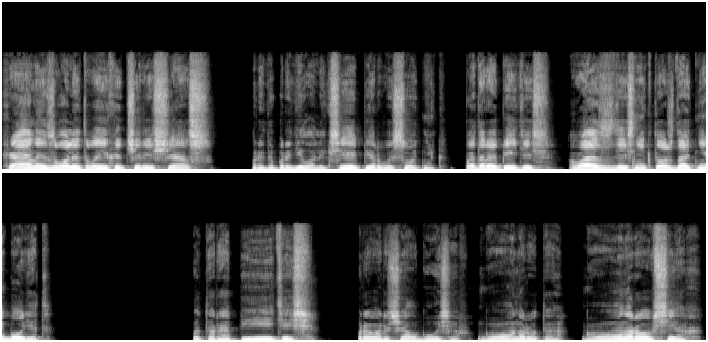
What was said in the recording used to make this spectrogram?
«Хан изволит выехать через час», — предупредил Алексей первый сотник. «Поторопитесь, вас здесь никто ждать не будет». «Поторопитесь», — проворчал Гусев. «Гонору-то, гонору у всех.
